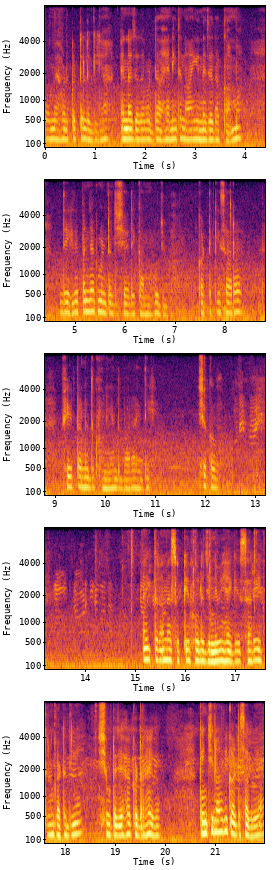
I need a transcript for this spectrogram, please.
ਉਹ ਮੈਂ ਹੁਣ ਕੱਟਣ ਲੱਗੀ ਆ ਇੰਨਾ ਜ਼ਿਆਦਾ ਵੱਡਾ ਹੈ ਨਹੀਂ ਤੇ ਨਾ ਹੀ ਇੰਨਾ ਜ਼ਿਆਦਾ ਕੰਮ ਦੇਖਦੇ ਪੰਜਾਂ ਕੁ ਮਿੰਟਾਂ 'ਚ ਸ਼ਾਇਦ ਇਹ ਕੰਮ ਹੋ ਜਾਊਗਾ। ਕੱਟ ਕੇ ਸਾਰਾ ਫਿਰ ਤੁਹਾਨੂੰ ਦਿਖਾਉਣੀ ਆ ਦੁਬਾਰਾ ਇਹਦੀ ਸ਼ਕਲ। ਇਸ ਤਰ੍ਹਾਂ ਮੈਂ ਸੁੱਕੇ ਫੁੱਲ ਜਿੰਨੇ ਵੀ ਹੈਗੇ ਸਾਰੇ ਇਸ ਤਰ੍ਹਾਂ ਕੱਟਦੀ ਹਾਂ। ਛੋਟਾ ਜਿਹਾ ਕਟਰ ਹੈਗਾ। ਕੈਂਚੀ ਨਾਲ ਵੀ ਕੱਟ ਸਕਦੇ ਆ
